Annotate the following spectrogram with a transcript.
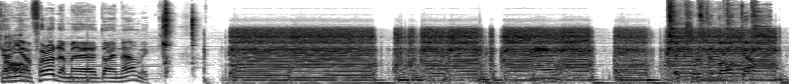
Kan Ja. jämföra det med Dynamic. Du tillbaka.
